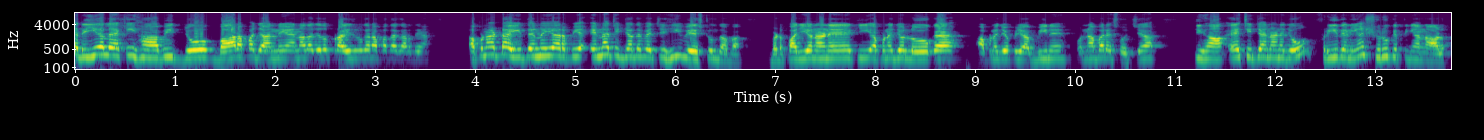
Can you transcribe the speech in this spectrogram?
ਇਹ ਰੀਅਲ ਹੈ ਕਿ ਹਾਂ ਵੀ ਜੋ ਬਾਹਰ ਆਪਾਂ ਜਾਣਦੇ ਆ, ਇਹਨਾਂ ਦਾ ਜਦੋਂ ਪ੍ਰਾਈਸ ਵਗੈਰਾ ਪਤਾ ਕਰਦੇ ਆ, ਆਪਣਾ 2.5-3000 ਰੁਪਇਆ ਇਹਨਾਂ ਚੀਜ਼ਾਂ ਦੇ ਵਿੱਚ ਹੀ ਵੇਸਟ ਹੁੰਦਾ ਵਾ। ਬਟ ਭਾਜੀ ਉਹਨਾਂ ਨੇ ਕਿ ਆਪਣੇ ਜੋ ਲੋਕ ਹੈ, ਆਪਣੇ ਜੋ ਪੰਜਾਬੀ ਨੇ, ਉਹਨਾਂ ਬਾਰੇ ਸੋਚਿਆ ਕਿ ਹਾਂ, ਇਹ ਚੀਜ਼ਾਂ ਇਹਨਾਂ ਨੇ ਜੋ ਫ੍ਰੀ ਦੇਣੀਆਂ ਸ਼ੁਰੂ ਕੀਤੀਆਂ ਨਾਲ।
